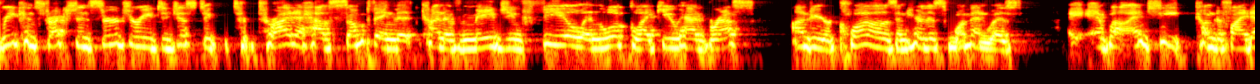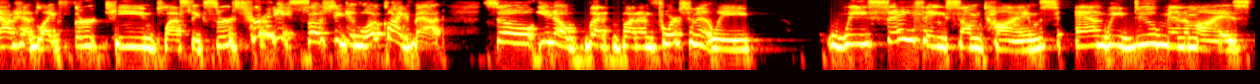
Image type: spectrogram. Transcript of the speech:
reconstruction surgery to just to, to try to have something that kind of made you feel and look like you had breasts under your clothes. And here this woman was and well and she come to find out had like 13 plastic surgeries so she could look like that. So you know but but unfortunately we say things sometimes and we do minimize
